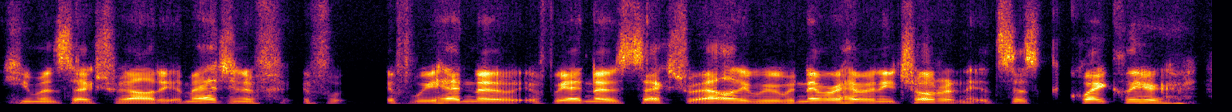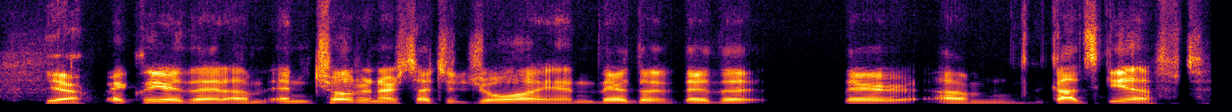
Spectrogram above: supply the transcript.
human sexuality. Imagine if if if we had no if we had no sexuality, we would never have any children. It's just quite clear. Yeah, quite clear that um and children are such a joy, and they're the they're the they're um God's gift,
